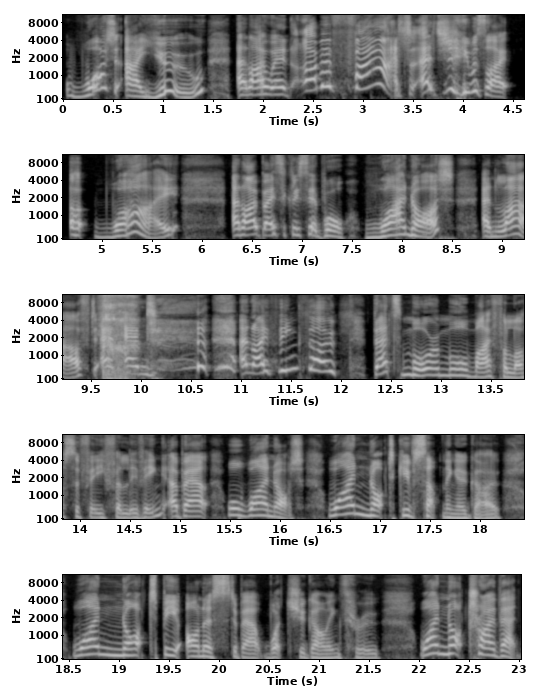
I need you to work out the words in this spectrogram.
What are you? And I went, I'm a fart. And she was like, uh, Why? And I basically said, Well, why not? And laughed. And, and, and I think, though, that's more and more my philosophy for living about, well, why not? Why not give something a go? Why not be honest about what you're going through? Why not try that,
